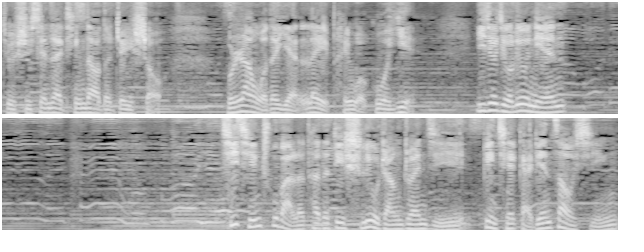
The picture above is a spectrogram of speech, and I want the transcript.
就是现在听到的这首《不让我的眼泪陪我过夜》。一九九六年，齐秦出版了他的第十六张专辑，并且改变造型，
